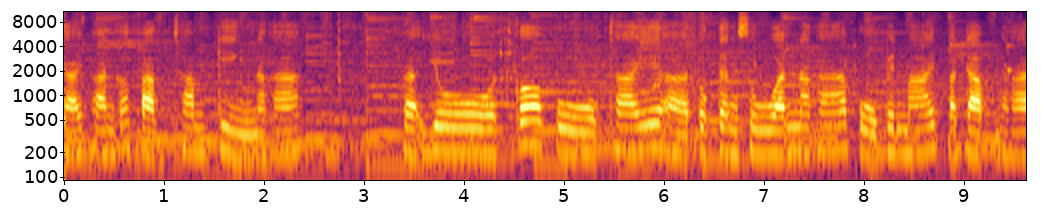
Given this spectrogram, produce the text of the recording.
ยายพันธุ์ก็ปักชำกิ่งนะคะ ประโยชน์ก็ปลูกใช้ตกแต่งสวนนะคะ ปลูกเป็นไม้ประดับนะคะ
